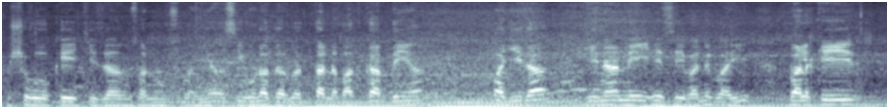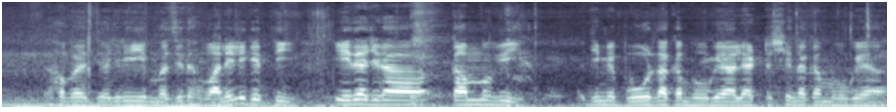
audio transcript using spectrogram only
ਖੁਸ਼ ਹੋ ਕੇ ਇਹ ਚੀਜ਼ਾਂ ਨੂੰ ਸਾਨੂੰ ਸੁਣਾਈਆਂ। ਅਸੀਂ ਉਹਨਾਂ ਦਾ ਧੰਨਵਾਦ ਕਰਦੇ ਹਾਂ ਭਾਜੀ ਦਾ, ਜਿਨ੍ਹਾਂ ਨੇ ਇਹ ਸੇਵਾ ਨਿਭਾਈ। ਬਲਕਿ ਹਵਾ ਜਿਹੜੀ ਮਸਜਿਦ ਹਵਾਲੇ ਲਈ ਕੀਤੀ ਇਹਦਾ ਜਿਹੜਾ ਕੰਮ ਵੀ ਜਿਵੇਂ ਬੋਰ ਦਾ ਕੰਮ ਹੋ ਗਿਆ ਇਲੈਕਟ੍ਰੀਸ਼ੀਅਨ ਦਾ ਕੰਮ ਹੋ ਗਿਆ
